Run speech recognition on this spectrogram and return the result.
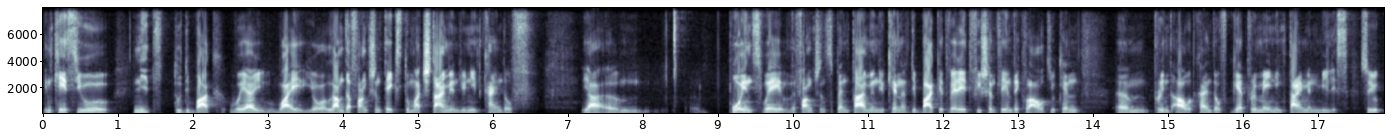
In case you need to debug where why your Lambda function takes too much time and you need kind of yeah um, points where the function spend time and you cannot debug it very efficiently in the cloud, you can um, print out kind of get remaining time in millis. So you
